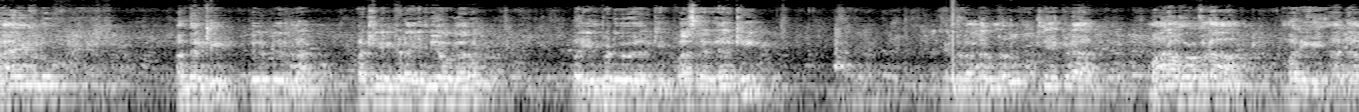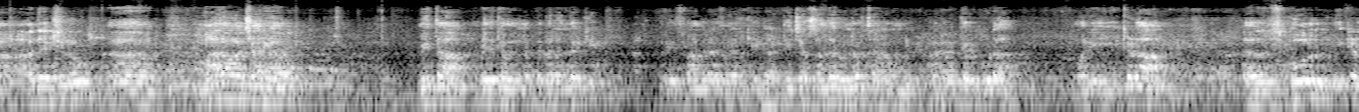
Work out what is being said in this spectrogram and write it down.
నాయకులు అందరికీ పేరు పేరున అట్లే ఇక్కడ ఎంఈఓ గారు మరి గారికి భాస్కర్ గారికి ఉన్నారు. అట్లే ఇక్కడ మానవ హక్కుల మరి అధ్యక్షులు మానవాచారి మాధవాచారి గారు మిగతా వేదిక మీద ఉన్న పెద్దలందరికీ మరి స్వామిరాజు గారికి టీచర్స్ అందరూ ఉన్నారు చాలా మంది ప్రతి ఒక్కరికి కూడా మరి ఇక్కడ స్కూల్ ఇక్కడ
